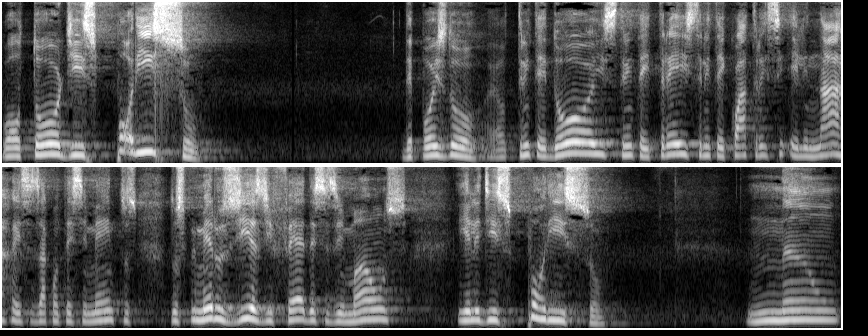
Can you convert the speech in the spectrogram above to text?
O autor diz: por isso, depois do é, 32, 33, 34, esse, ele narra esses acontecimentos dos primeiros dias de fé desses irmãos, e ele diz: por isso, não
